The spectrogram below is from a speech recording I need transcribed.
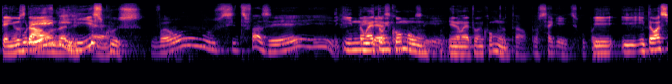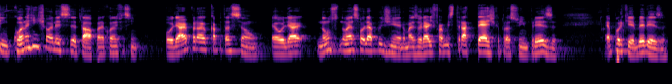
tem os por downs N riscos é. vão se desfazer e, e não é tão incomum. E não é tão incomum. Total. Prossegue aí, desculpa. Aí. E, e, então, assim, quando a gente olha essa etapa, né, quando a gente assim, olhar para a captação é olhar, não, não é só olhar para o dinheiro, mas olhar de forma estratégica para a sua empresa, é porque, beleza,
